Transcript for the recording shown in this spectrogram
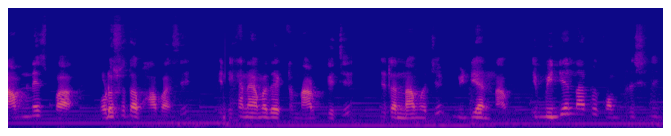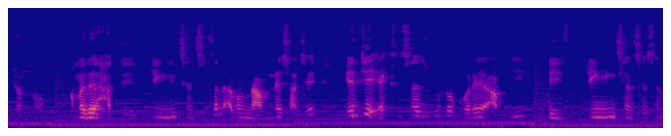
নামনেস বা বড়সতা ভাব আসে। এখানে আমাদের একটা নার্ভ গেছে যেটার নাম হচ্ছে মিডিয়ান নার্ভ এই মিডিয়ান নার্ভের কম্প্রেশনের জন্য আমাদের হাতে টিংলিং সেন্সেশন এবং নামনেস আছে। এর যে এক্সারসাইজগুলো করে আপনি এই টিংলিং সেন্সেশন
